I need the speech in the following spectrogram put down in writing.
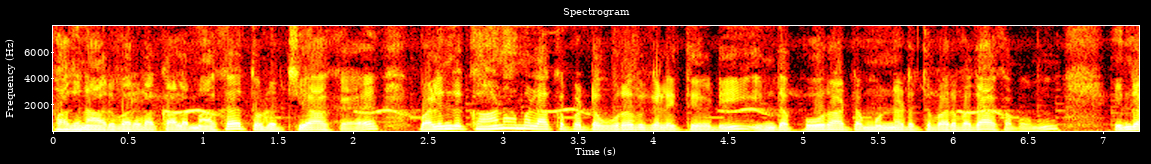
பதினாறு வருட காலமாக தொடர்ச்சியாக வலிந்து காணாமலாக்கப்பட்ட உறவுகளை தேடி இந்த போராட்டம் முன்னெடுத்து வருவதாகவும் இந்த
